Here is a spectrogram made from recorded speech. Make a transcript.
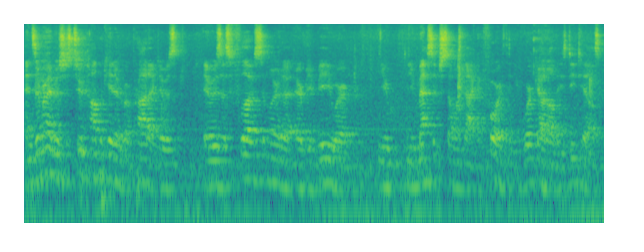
and Zimride was just too complicated of a product. It was it was this flow similar to Airbnb where you you message someone back and forth and you work out all these details.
